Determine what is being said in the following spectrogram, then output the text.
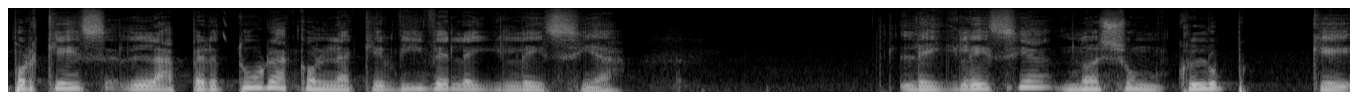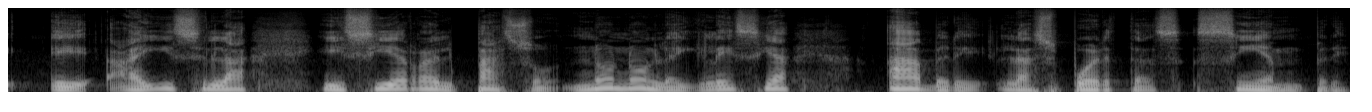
porque es la apertura con la que vive la iglesia. La iglesia no es un club que eh, aísla y cierra el paso. No, no, la iglesia abre las puertas siempre.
